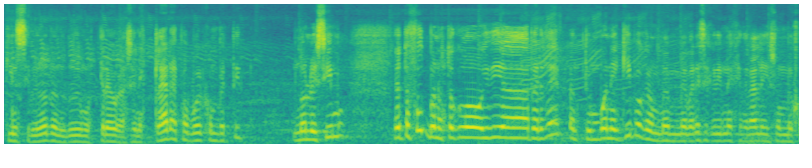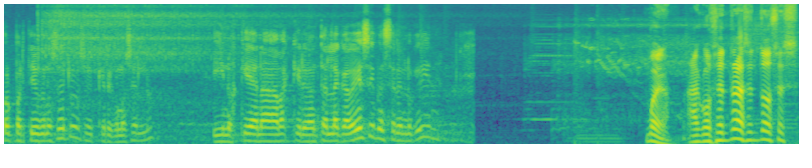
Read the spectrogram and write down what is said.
15 minutos donde tuvimos tres ocasiones claras para poder convertir no lo hicimos. Esto fútbol, nos tocó hoy día perder ante un buen equipo que me parece que en generales hizo un mejor partido que nosotros, hay que reconocerlo. Y nos queda nada más que levantar la cabeza y pensar en lo que viene. Bueno, a concentrarse entonces.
